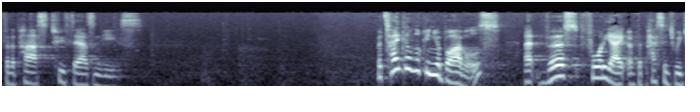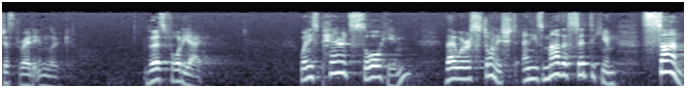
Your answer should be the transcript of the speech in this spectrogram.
for the past 2,000 years. But take a look in your Bibles at verse 48 of the passage we just read in Luke. Verse 48. When his parents saw him, they were astonished, and his mother said to him, Son,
